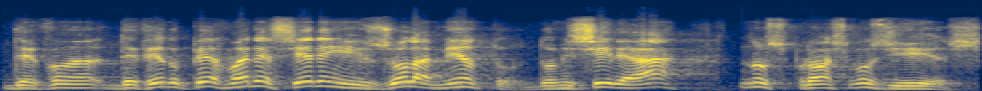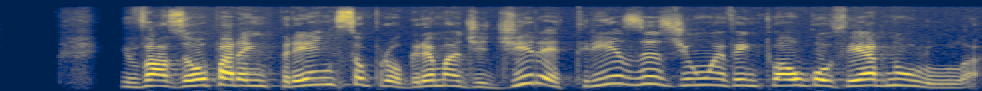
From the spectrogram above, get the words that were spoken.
devendo permanecer em isolamento domiciliar nos próximos dias. E vazou para a imprensa o programa de diretrizes de um eventual governo Lula.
